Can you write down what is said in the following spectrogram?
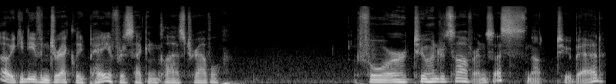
Oh, you could even directly pay for second class travel. For 200 sovereigns, that's not too bad.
